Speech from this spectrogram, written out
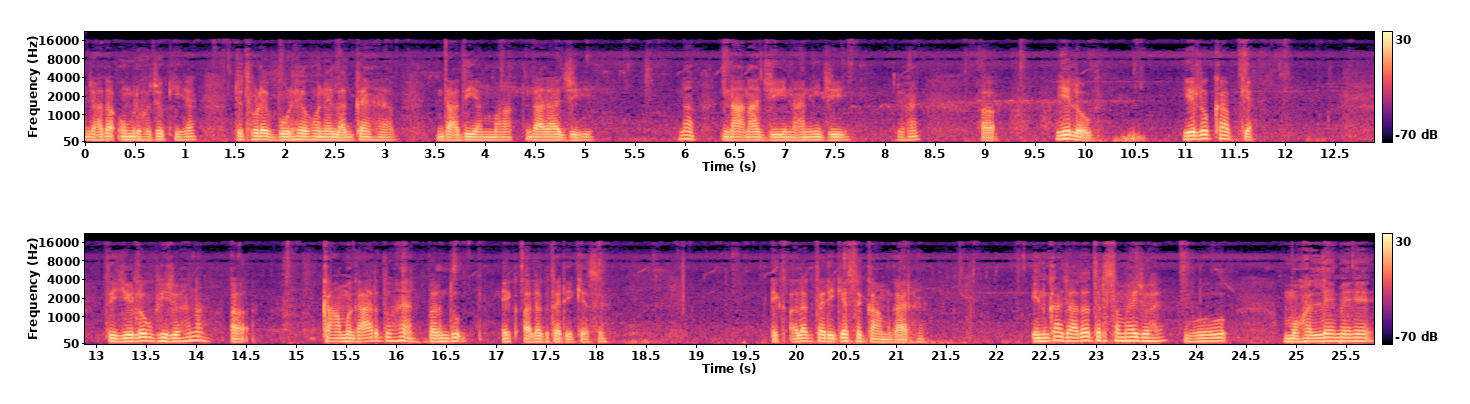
ज़्यादा उम्र हो चुकी है जो थोड़े बूढ़े होने लग गए हैं अब दादी अम्मा दादाजी ना नाना जी नानी जी जो है ये लोग ये लोग का अब क्या? तो ये लोग भी जो है ना आ, कामगार तो हैं परंतु एक अलग तरीके से एक अलग तरीके से कामगार हैं। इनका ज़्यादातर समय जो है वो मोहल्ले में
